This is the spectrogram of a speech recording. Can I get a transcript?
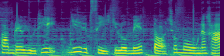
ความเร็วอยู่ที่ 24 กิโลเมตรต่อชั่วโมงนะคะ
